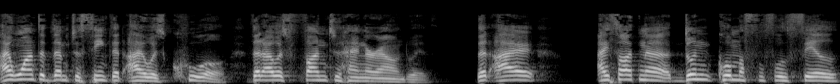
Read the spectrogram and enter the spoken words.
I wanted them to think that I was cool, that I was fun to hang around with, that I, I thought na dun ko ma-fulfill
